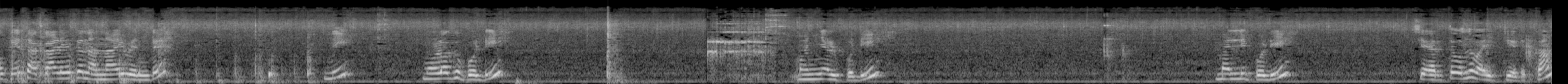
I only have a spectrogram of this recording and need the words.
ഓക്കെ തക്കാളിയൊക്കെ നന്നായി വെന്ത് ഇനി മുളക് പൊടി മഞ്ഞൾപ്പൊടി മല്ലിപ്പൊടി ചേർത്ത് ഒന്ന് വഴറ്റിയെടുക്കാം.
